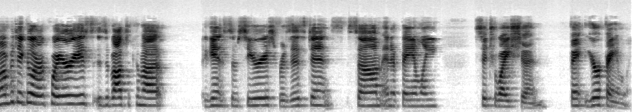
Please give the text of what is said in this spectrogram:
One particular Aquarius is about to come up against some serious resistance, some in a family situation, your family.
